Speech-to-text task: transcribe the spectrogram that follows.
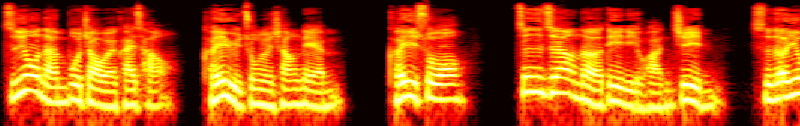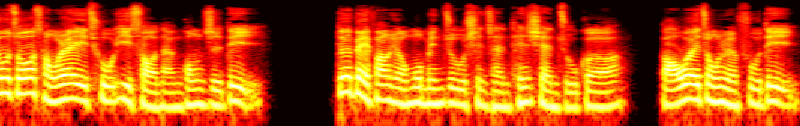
只有南部较为开敞，可以与中原相连。可以说，正是这样的地理环境。使得幽州成为了一处易守难攻之地，对北方游牧民族形成天险阻隔，保卫中原腹地。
